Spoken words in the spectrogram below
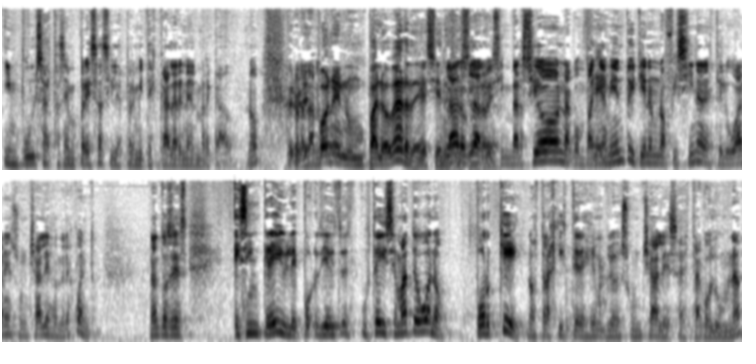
impulsa a estas empresas y les permite escalar en el mercado, ¿no? Pero Por le lo tanto- ponen un palo verde, eh, si es Claro, necesario. claro, es inversión, acompañamiento y tienen una oficina en este lugar, en Sunchales, donde les cuento. ¿No? Entonces, es increíble. Usted dice, Mateo, bueno, ¿por qué nos trajiste el ejemplo de Sunchales a esta columna?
